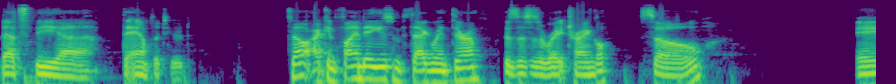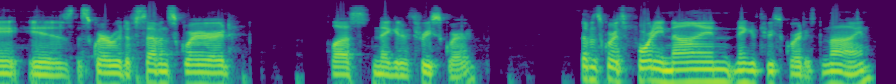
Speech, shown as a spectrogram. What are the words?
that's the, uh, the amplitude. So I can find A using Pythagorean theorem because this is a right triangle. So A is the square root of 7 squared plus negative 3 squared. 7 squared is 49, negative 3 squared is 9.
